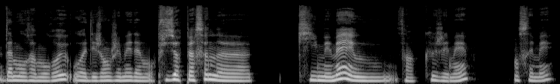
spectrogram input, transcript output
d'amour amoureux ou à des gens que j'aimais d'amour. Plusieurs personnes qui m'aimaient ou enfin que j'aimais, on s'aimait.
